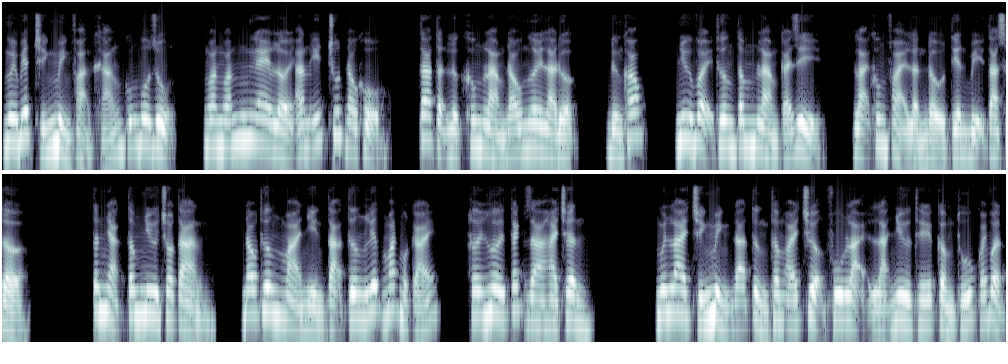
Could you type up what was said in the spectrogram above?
ngươi biết chính mình phản kháng cũng vô dụng, ngoan ngoãn nghe lời ăn ít chút đau khổ, ta tận lực không làm đau ngươi là được, đừng khóc, như vậy thương tâm làm cái gì, lại không phải lần đầu tiên bị ta sở. Tân nhạc tâm như cho tàn, đau thương mà nhìn tạ tương liếc mắt một cái, hơi hơi tách ra hai chân. Nguyên lai chính mình đã từng thâm ái trượng phu lại là như thế cầm thú quái vật,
